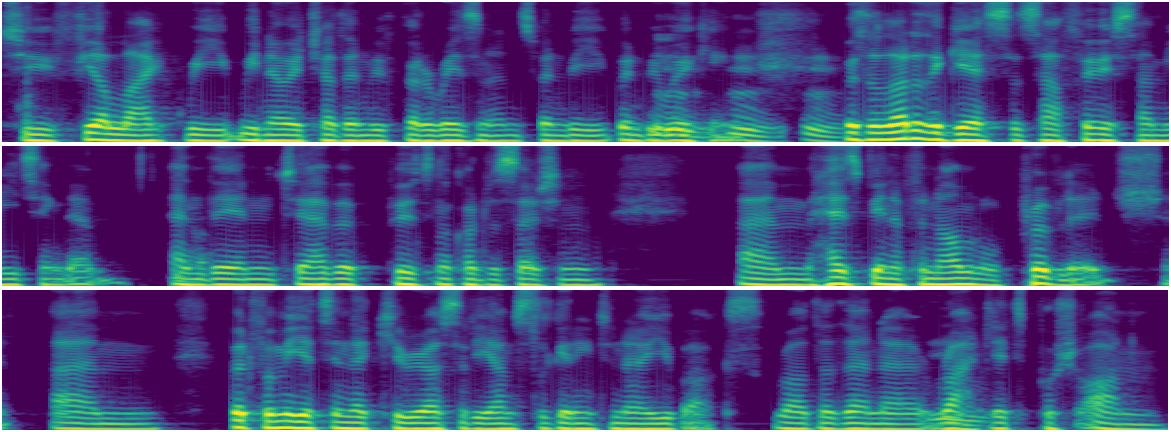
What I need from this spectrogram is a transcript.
to feel like we we know each other and we've got a resonance when we when we're mm, working. Mm, mm. With a lot of the guests, it's our first time meeting them, and yeah. then to have a personal conversation um, has been a phenomenal privilege. Um, but for me, it's in that curiosity. I'm still getting to know you box rather than a, mm. right. Let's push on.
